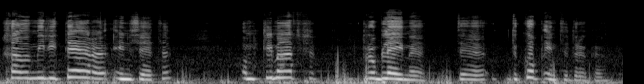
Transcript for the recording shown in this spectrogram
gaan we militairen inzetten om klimaatproblemen de kop in te drukken.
